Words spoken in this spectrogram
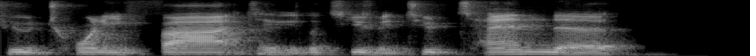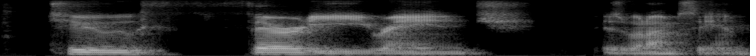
225, excuse me, 210 to 230 range is what I'm seeing.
